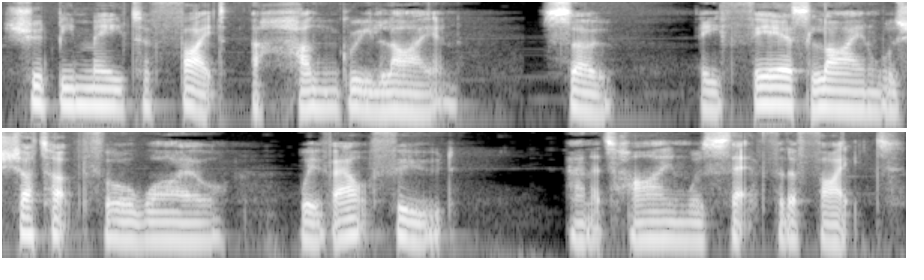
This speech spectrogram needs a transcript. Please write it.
should be made to fight a hungry lion. So, a fierce lion was shut up for a while without food, and a time was set for the fight.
